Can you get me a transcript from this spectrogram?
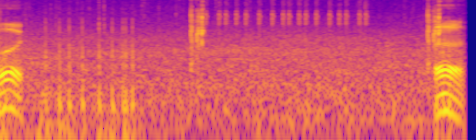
おいあ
